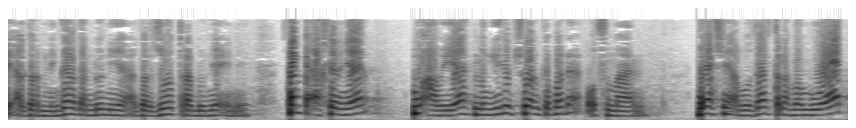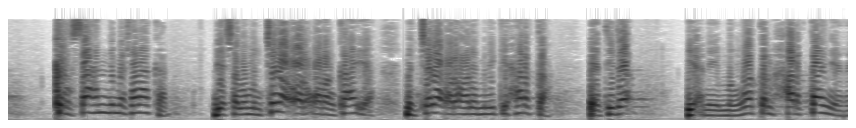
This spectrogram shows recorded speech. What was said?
eh, agar meninggalkan dunia, agar zuhud terhadap dunia ini. Sampai akhirnya Muawiyah mengirim surat kepada Uthman bahwasanya Abu Dhar telah membuat keresahan di masyarakat. Dia selalu mencela orang-orang kaya, mencela orang-orang yang memiliki harta yang tidak yakni mengeluarkan hartanya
